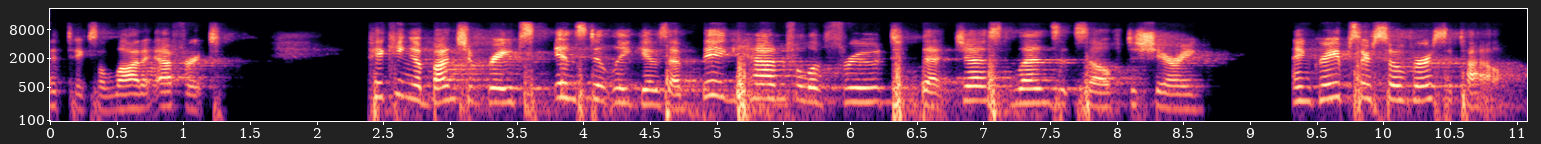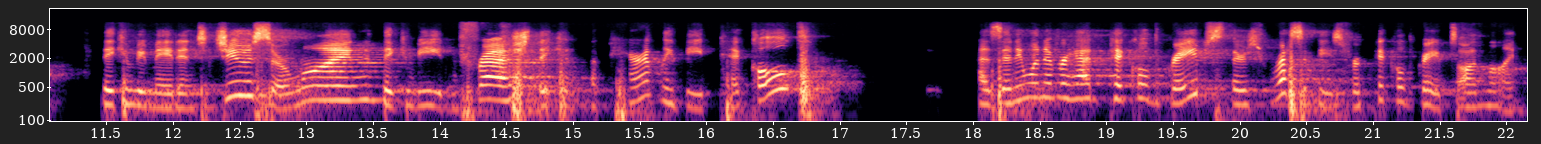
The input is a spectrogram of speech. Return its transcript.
It takes a lot of effort. Picking a bunch of grapes instantly gives a big handful of fruit that just lends itself to sharing. And grapes are so versatile. They can be made into juice or wine. They can be eaten fresh. They can apparently be pickled. Has anyone ever had pickled grapes? There's recipes for pickled grapes online.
